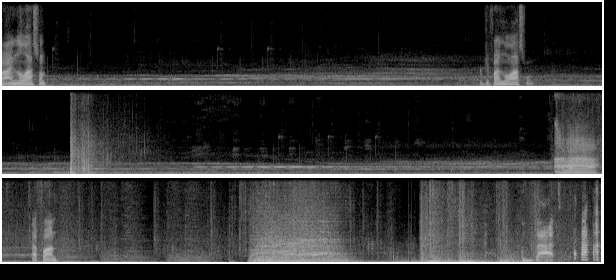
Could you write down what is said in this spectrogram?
Find the last one? Where'd you find the last one? Ah, have fun. that.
